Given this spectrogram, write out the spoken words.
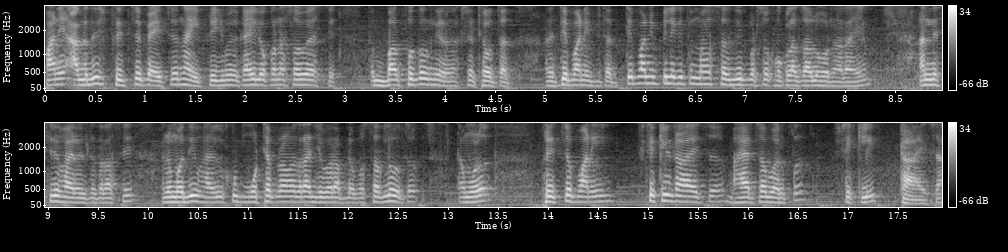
पाणी अगदीच फ्रीजचं प्यायचं नाही. फ्रीजमध्ये काही लोकांना सवय असते तर बर्फ करून घेतात लक्ष ठेवतात आणि ते पाणी पितात. ते पाणी पिले की तुम्हाला सर्दी पडसं खोकला चालू होणार आहे. अन्यश्री व्हायरलचा त्रास आहे. आणि मध्ये व्हायरल खूप मोठ्या प्रमाणात राज्यभर आपल्या पसरलं होतं. त्यामुळं फ्रीजचं पाणी स्ट्रिक्टली टाळायचं बाहेरचा बर्फ स्ट्रिक्टली टाळायचा.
